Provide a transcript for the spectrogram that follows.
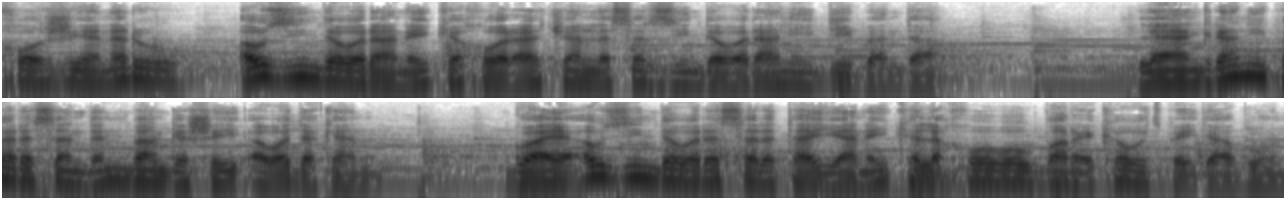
خۆژیەنەر و ئەو زیندەوەرانەی کە خۆراکیان لەسەر زیندەوەرانی دی بەندە. لایەنگرانی پەرەسەندن بانگەشەی ئەوە دەکەن گوایە ئەو زیندەوەرە سەرەتاییانەی کە لە خۆوە و بەڕێکەوت پەیدا بوون،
